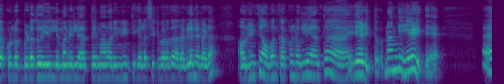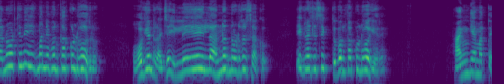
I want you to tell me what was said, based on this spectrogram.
ಕರ್ಕೊಂಡು ಹೋಗ್ಬಿಡೋದು, ಇಲ್ಲಿ ಮನೆಯಲ್ಲಿ ಅತ್ತೆ, ಮಾವ ನಿನ್ನ ಹೆಂಡ್ತಿಗೆಲ್ಲ ಸಿಟ್ಟು ಬರೋದು ರಗಳೇನೆ ಬೇಡ. ಅವನ ಹೆಂಡ್ತಿ, ಅವ್ನು ಬಂದು ಕರ್ಕೊಂಡು ಹೋಗ್ಲಿ ಅಂತ ಹೇಳಿತ್ತು. ನನಗೆ ಹೇಳಿದ್ದೆ. ನೋಡ್ತೀನಿ, ಈಗ ಮೊನ್ನೆ ಬಂದು ಕರ್ಕೊಂಡು ಹೋದರು. ಹೋಗೇನು ರಜೆ ಇಲ್ಲೇ ಇಲ್ಲ ಅನ್ನೋದು ನೋಡಿದ್ರು ಸಾಕು. ಈಗ ರಜೆ ಸಿಕ್ತು, ಬಂದು ಕರ್ಕೊಂಡು ಹೋಗ್ಯಾರೆ. ಹಂಗೆ ಮತ್ತೆ,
